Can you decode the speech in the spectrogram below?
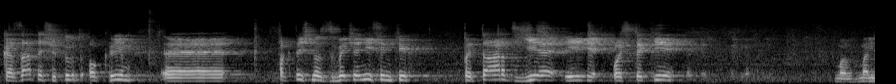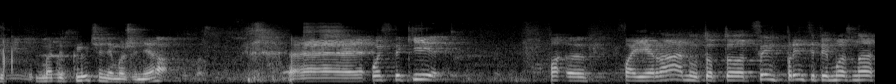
сказати, що тут, окрім е, фактично звичайнісіньких петард, є і ось такі. М- В мене, в мене включення, може, ні? Е, ось такі е, фаєра. Ну тобто, цим в принципі можна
